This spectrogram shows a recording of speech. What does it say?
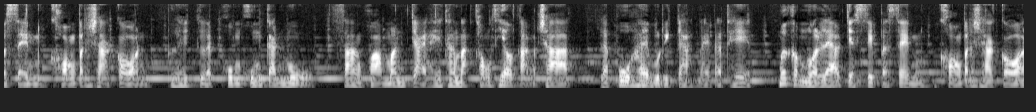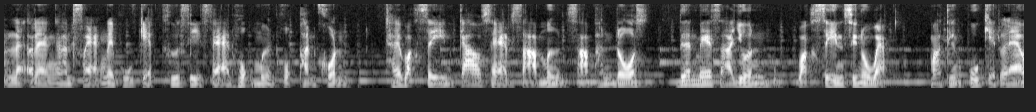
70%ของประชากร เพื่อให้เกิดภูมิคุ้มกันหมู่ สร้างความมั่นใจให้ทั้งนักท่องเที่ยวต่างชาติ และผู้ให้บริการในประเทศ เมื่อคำนวณแล้ว 70%ของประชากรและแรงงานแฝงในภูเก็ต คือ 466,000 คน ช้วัคซีน 933,000 โดส เดือนเมษายน วัคซีนซิโนแวคมาถึงภูเก็ตแล้ว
